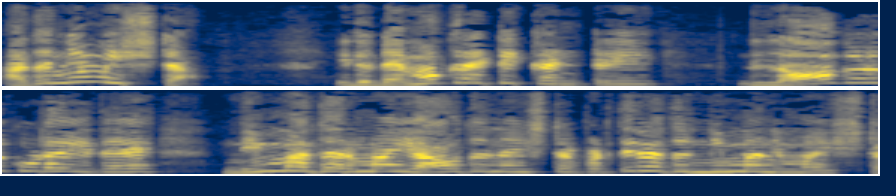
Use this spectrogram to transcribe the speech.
ಅದು ನಿಮ್ಮ ಇಷ್ಟ ಇದು ಡೆಮೋಕ್ರೆಟಿಕ್ ಕಂಟ್ರಿ. ಲಾಗಳು ಕೂಡ ಇದೆ. ನಿಮ್ಮ ಧರ್ಮ ಯಾವ್ದನ್ನ ಇಷ್ಟಪಡ್ತೀರ, ಅದು ನಿಮ್ಮ ನಿಮ್ಮ ಇಷ್ಟ.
